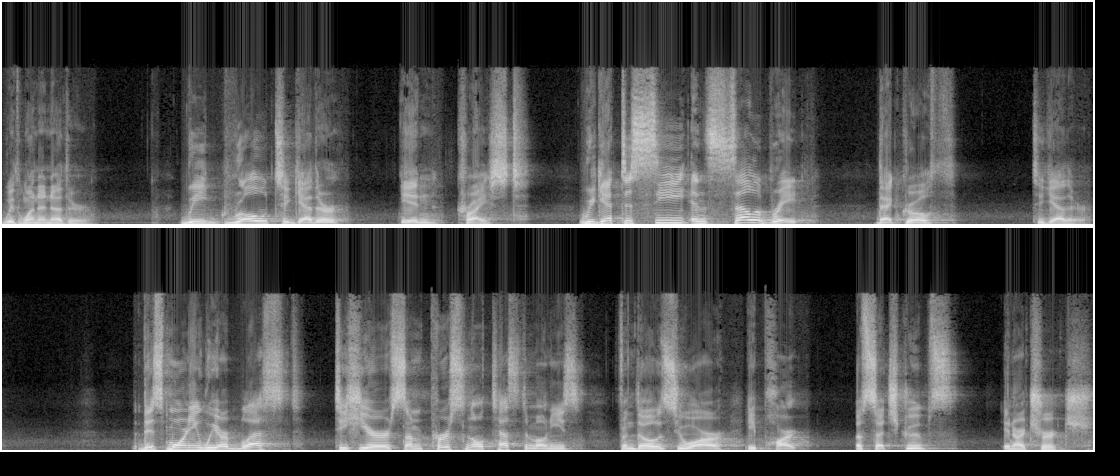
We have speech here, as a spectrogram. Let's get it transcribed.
with one another. We grow together in Christ we get to see and celebrate that growth together. This morning, we are blessed to hear some personal testimonies from those who are a part of such groups in our church.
